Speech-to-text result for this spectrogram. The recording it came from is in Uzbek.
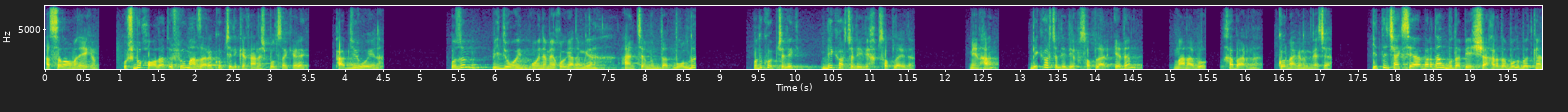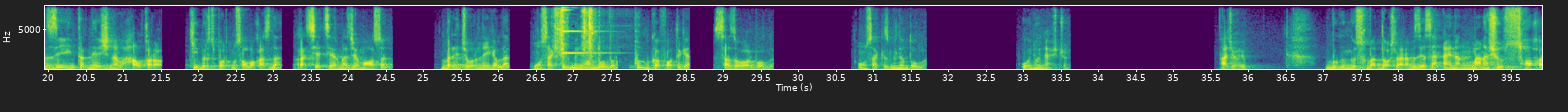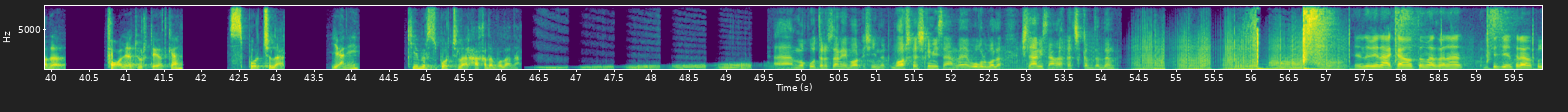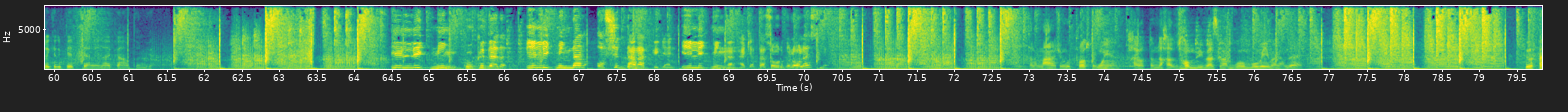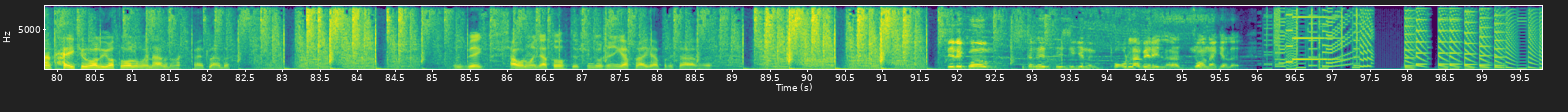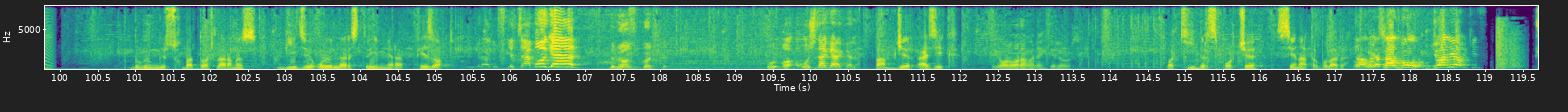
assalomu alaykum. Ushbu holat ushbu manzara ko'pchilikka tanish bo'lsa kerak. Pubg o'yini. O'zim video o'yin o'ynamay qo'yganimga ancha muddat bo'ldi. Buni ko'pchilik bekorchilik deb hisoblaydi. Men ham bekorchilik deb hisoblar edim. Mana bu xabarni ko'rmagunimgacha. Yettinchi oktyabrdan budapesht shahrida bo'lib o'tgan the international xalqaro kibersport musobaqasida rossiya terma jamoasi birinchi o'rinni egallab 18 million dollar pul mukofotiga sazovor bo'ldi. 18 million dollar. O'yin o'ynash uchun. Ajoyib. Bugungi suhbatdoshlarimiz esa aynan mana shu sohada faoliyat yuritayotgan sportchilar ya'ni kibersportchilar haqida bo'ladi. Ha mo'q o'tiribsan ey bor ishingni boshqa ish qilmaysanmi? O'g'il bola ishlamaysanmi anaqa chiqib dedim endi meni akkauntim masalan bitta jentrani puli kirib ketgan meni akkauntimga ellik ming ko'kida ellik mingdan oshiq donat qilgan. Ellik mingdan aka tasavvur qila olasizmi? Man uchun bu просто o'yin. Hayotda bunaqa zombi emasman bo'lmaymanda go'rdan tagiga kirib olib yotib olib o'ynardim mana shu paytlarda. O'zbek shaurma готов deb shunga o'xshagan gaplar gapirishardi telekom internet tezligini to'g'irlab beringlar jon akalar. Bugungi suhbatdoshlarimiz video o'yinlar strimeri fezot. Gradusgacha bo'lgan deb yozib qo'yibdi o'shanaqa akalar. Pubger azik. Yorvoraman kelaversa. Va kibersportchi senator bo'ladi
